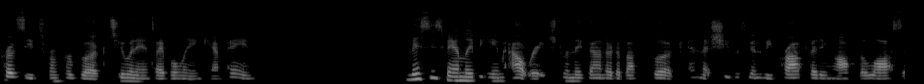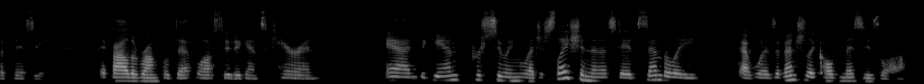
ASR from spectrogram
proceeds from her book to an anti-bullying campaign. Missy's family became outraged when they found out about the book and that she was going to be profiting off the loss of Missy. They filed a wrongful death lawsuit against Karen and began pursuing legislation in the state assembly that was eventually called Missy's Law.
